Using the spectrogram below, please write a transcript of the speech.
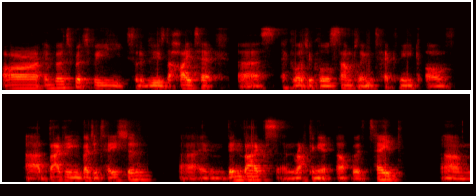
our invertebrates, we sort of use the high-tech uh, ecological sampling technique of uh, bagging vegetation uh, in bin bags and wrapping it up with tape. Um,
